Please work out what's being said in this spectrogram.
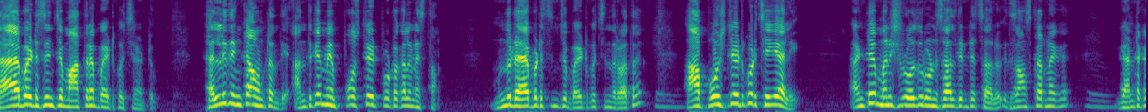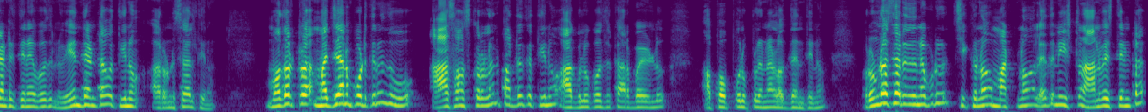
డయాబెటీస్ నుంచి మాత్రమే బయటకు వచ్చినట్టు. తల్లిది ఇంకా ఉంటుంది. అందుకే మేము పోస్ట్ డేట్ ప్రోటోకాల్ అని ఇస్తాం. ముందు డయాబెటీస్ నుంచి బయటకు వచ్చిన తర్వాత. ఆ పోస్ట్ డేట్ కూడా చేయాలి. అంటే మనిషి రోజు రెండు సార్లు తింటే చాలు. ఇది సంస్కరణగా. గంట గంటకి తినే బదులు నువ్వేం తింటావో తిను. ఆ రెండు సార్లు తిను. మొదట మధ్యాహ్నం పూట తిను నువ్వు ఆ సంస్కరణలోని పద్ధతిగా తిను. ఆ గ్లూకోజులు కార్బోహైడ్లు ఆ పప్పులు పులినాలు వద్దని తిను. రెండోసారి తిన్నప్పుడు చికెనో మటనో లేదా నీ ఇష్టం నాన్ వెజ్ తింటా.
